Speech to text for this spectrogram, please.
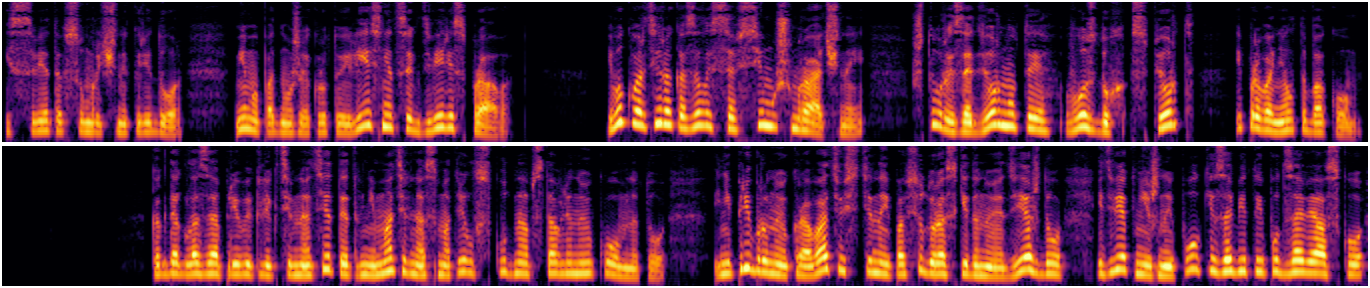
из света в сумрачный коридор, мимо подножия крутой лестницы к двери справа. Его квартира оказалась совсем уж мрачной, шторы задернуты, воздух сперт и провонял табаком. Когда глаза привыкли к темноте, Тед внимательно осмотрел скудно обставленную комнату и неприбранную кровать у стены, и повсюду раскиданную одежду, и две книжные полки, забитые под завязку,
